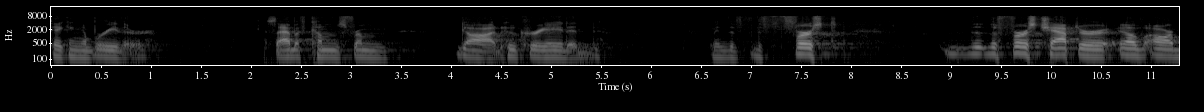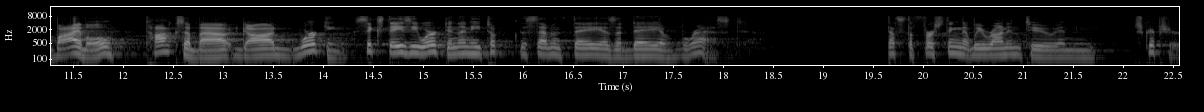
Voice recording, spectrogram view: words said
taking a breather. Sabbath comes from God who created. I mean, the, the first the, the first chapter of our Bible talks about God working. Six days he worked, and then he took the seventh day as a day of rest. That's the first thing that we run into in Scripture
